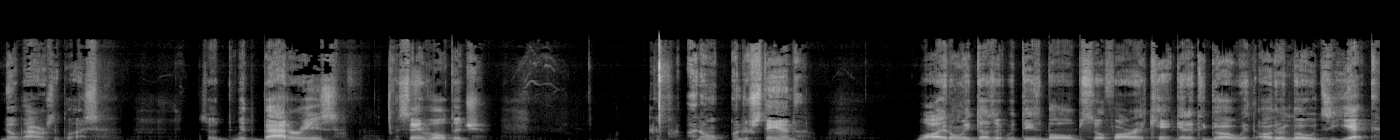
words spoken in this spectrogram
no power supplies. So with batteries, same voltage. I don't understand why it only does it with these bulbs so far. I can't get it to go with other loads yet.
